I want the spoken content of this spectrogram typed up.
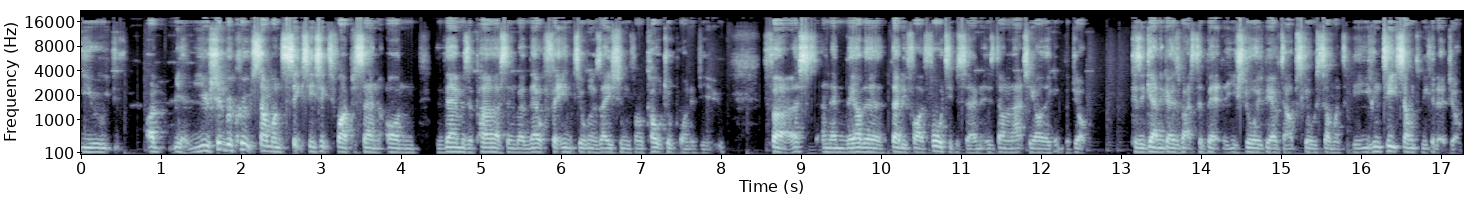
you I, yeah, you should recruit someone 60, 65% on them as a person, whether they'll fit into the organization from a cultural point of view first. And then the other 35, 40% is done on actually are they good at the job? Because again, it goes back to the bit that you should always be able to upskill someone to be, you can teach someone to be good at a job.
